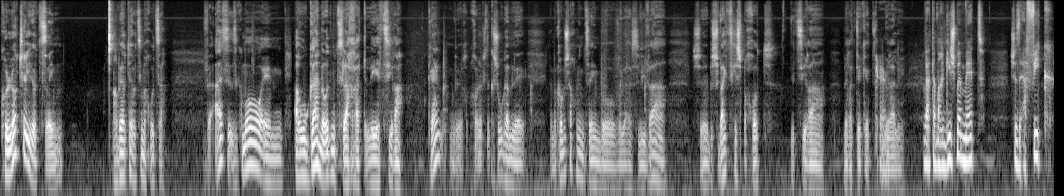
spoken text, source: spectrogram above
קולות של יוצרים הרבה יותר יוצאים החוצה. ואז זה כמו אמ, ערוגה מאוד מוצלחת ליצירה, כן? ויכול להיות שזה קשור גם למקום שאנחנו נמצאים בו ולסביבה, שבשוויץ יש פחות יצירה מרתקת, כן. נראה לי. ואתה מרגיש באמת שזה אפיק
